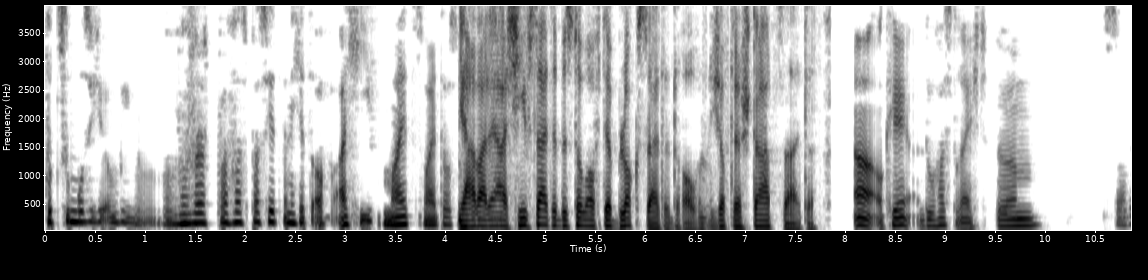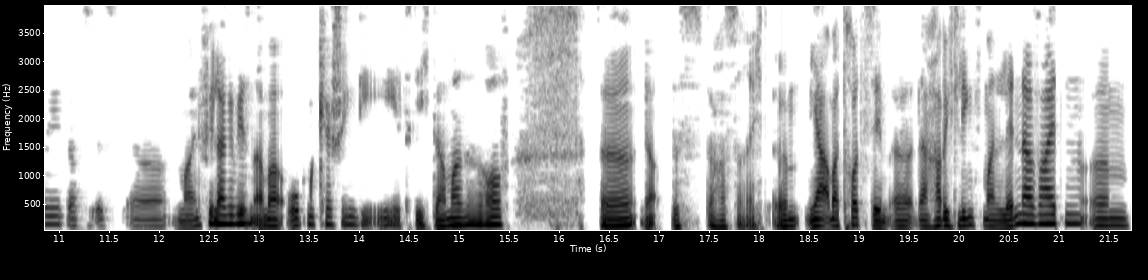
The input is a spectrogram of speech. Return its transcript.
wozu muss ich irgendwie, was, was, passiert, wenn ich jetzt auf Archiv Mai 2000? Ja, bei der Archivseite bist du aber auf der Blogseite drauf und nicht auf der Startseite. Ah, okay, du hast recht. Ähm, sorry, das ist äh, mein Fehler gewesen, aber opencaching.de, jetzt gehe ich da mal so drauf. Äh, ja, das, da hast du recht. Ähm, ja, aber trotzdem, äh, da habe ich links meine Länderseiten. Ähm,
